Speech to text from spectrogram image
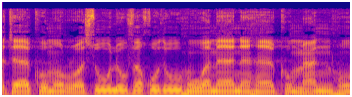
آتاكم الرسول فخذوه وما نهاكم عنه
